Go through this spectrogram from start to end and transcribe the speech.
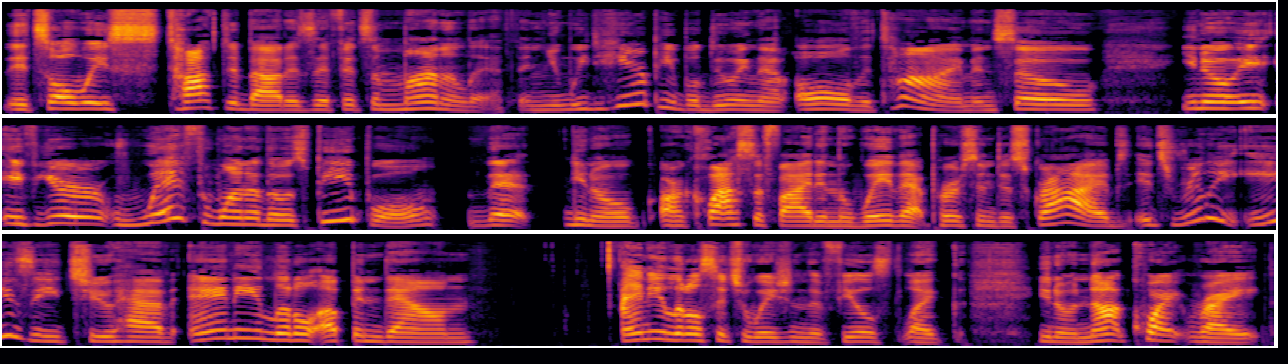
it's always talked about as if it's a monolith. And we'd hear people doing that all the time. And so, you know, if you're with one of those people that, you know, are classified in the way that person describes, it's really easy to have any little up and down, any little situation that feels like, you know, not quite right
